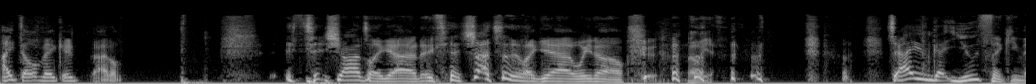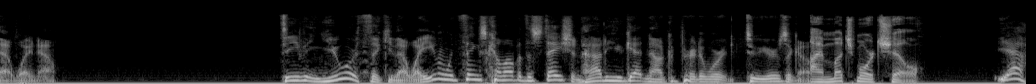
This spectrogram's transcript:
I don't make it. I don't Sean's like, yeah. Sean's like, yeah, we know. Oh yeah. See, I even got you thinking that way now. See, even you are thinking that way. Even when things come up at the station, how do you get now compared to where two years ago? I'm much more chill. Yeah.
